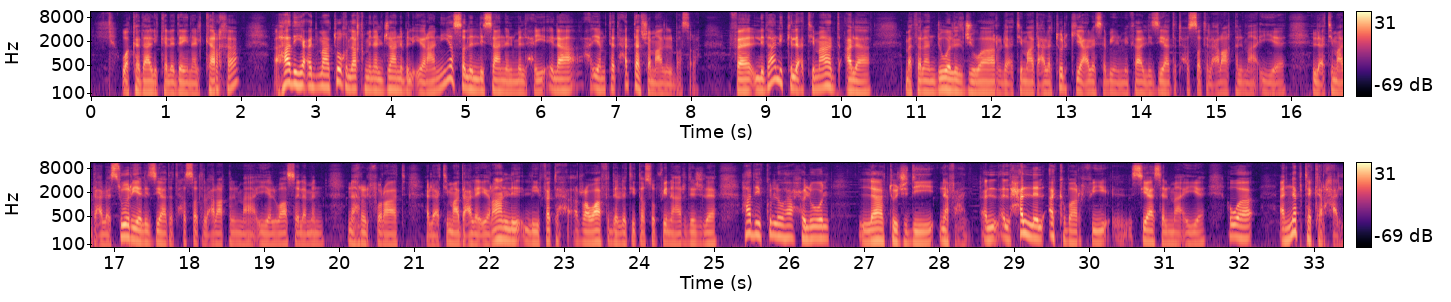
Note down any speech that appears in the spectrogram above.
وكذلك لدينا الكرخة. هذه عندما تغلق من الجانب الإيراني يصل اللسان الملحي إلى يمتد حتى شمال البصرة. فلذلك الاعتماد على مثلا دول الجوار الاعتماد على تركيا على سبيل المثال لزيادة حصة العراق المائية الاعتماد على سوريا لزيادة حصة العراق المائية الواصلة من نهر الفرات الاعتماد على إيران لفتح الروافد التي تصب في نهر دجلة. هذه كلها حلول لا تجدي نفعا. الحل الأكبر في السياسة المائية هو أن نبتكر حل.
